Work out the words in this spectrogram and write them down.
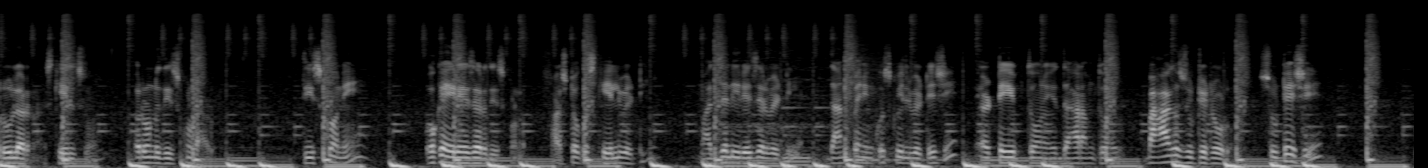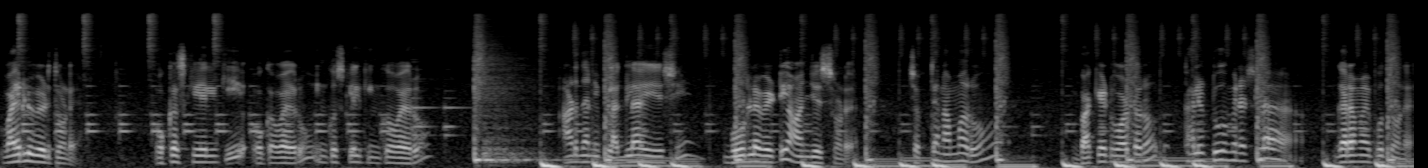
రూలర్ స్కేల్స్ రెండు తీసుకున్నాడు. తీసుకొని ఒక ఇరేజర్ తీసుకున్నాడు. ఫస్ట్ ఒక స్కేల్ పెట్టి మధ్యలో ఇరేజర్ పెట్టి దానిపైన ఇంకో స్కేల్ పెట్టేసి టేప్తోని దారంతో బాగా చుట్టేటోడు. చుట్టేసి వైర్లు పెడుతుండే. ఒక స్కేల్కి ఒక వైరు ఇంకో స్కేల్కి ఇంకో వైరు. ఆడ దాన్ని ప్లగ్లా వేసి బోర్డులో పెట్టి ఆన్ చేస్తుండే. చెప్తే నమ్మరు బకెట్ వాటరు ఖాళీ టూ మినిట్స్లో గరం అయిపోతుండే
